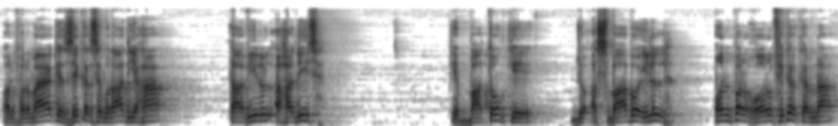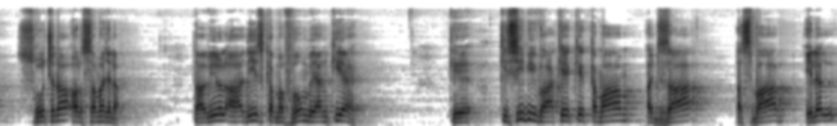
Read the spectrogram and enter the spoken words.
اور فرمایا کہ ذکر سے مراد یہاں تعویر الحادیث ہے کہ باتوں کے جو اسباب و علل ہیں، ان پر غور و فکر کرنا، سوچنا اور سمجھنا۔ تعویر الحادیث کا مفہوم بیان کیا ہے کہ کسی بھی واقعے کے تمام اجزاء، اسباب، علل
